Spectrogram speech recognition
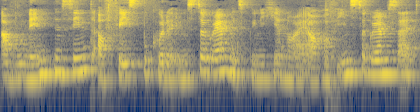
Abonnenten sind auf Facebook oder Instagram. Jetzt bin ich ja neu auch auf Instagram seit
